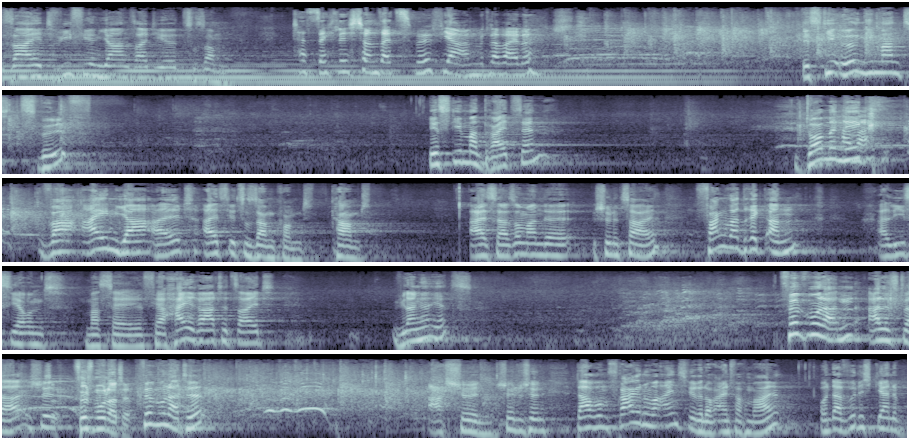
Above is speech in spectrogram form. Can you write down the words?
Seit wie vielen Jahren seid ihr zusammen? Tatsächlich schon seit zwölf Jahren mittlerweile. Ist hier irgendjemand zwölf? Ist jemand 13? Dominik war ein Jahr alt, als ihr zusammenkommt, kamt. Also, das ist mal eine schöne Zahl. Fangen wir direkt an. Alicia und Marcel, verheiratet seit wie lange jetzt? Fünf Monaten, alles klar. Schön. Fünf Monate. Fünf Monate. Ach, schön, schön, schön. Darum, Frage Nummer eins wäre doch einfach mal, und da würde ich gerne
